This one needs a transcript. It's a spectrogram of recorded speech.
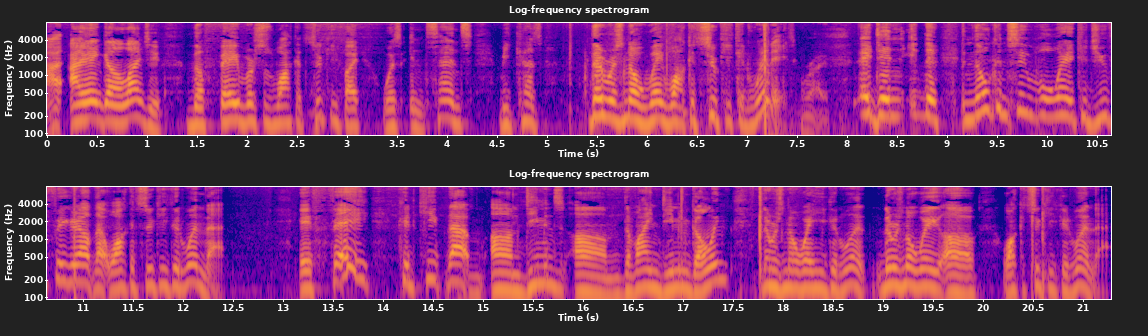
I, I ain't gonna lie to you. The Faye versus Wakatsuki fight was intense because there was no way Wakatsuki could win it. Right. It didn't. It, there- no conceivable way could you figure out that Wakatsuki could win that. If Faye could keep that um demon's um divine demon going, there was no way he could win. There was no way uh Wakatsuki could win that.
